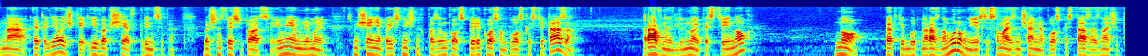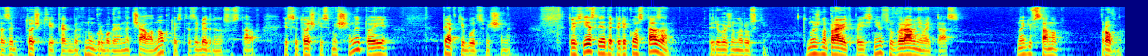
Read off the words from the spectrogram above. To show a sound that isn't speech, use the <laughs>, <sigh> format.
на этой девочке и вообще, в принципе, в большинстве ситуаций. Имеем ли мы смещение поясничных позвонков с перекосом плоскости таза, равной длиной костей ног, но пятки будут на разном уровне. Если сама изначальная плоскость таза, значит точки, как бы, ну, грубо говоря, начала ног, то есть тазобедренных суставов. Если точки смещены, то и пятки будут смещены. То есть если это перекос таза, перевожу на русский, то нужно править поясницу, выравнивать таз. Ноги встанут ровно.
